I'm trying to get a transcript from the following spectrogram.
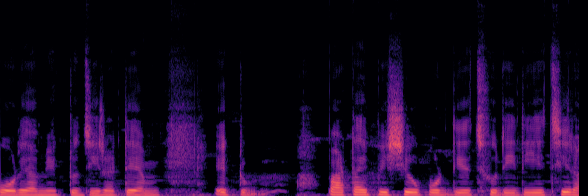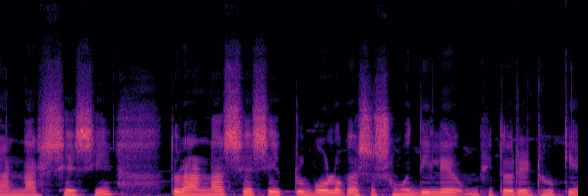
পরে আমি একটু জিরাটে একটু পাটায় পিষে উপর দিয়ে ছড়িয়ে দিয়েছি রান্নার শেষে। তো রান্নার শেষে একটু বলক আসার সময় দিলে ভিতরে ঢুকে।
